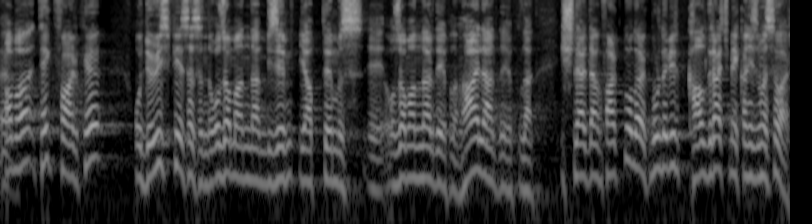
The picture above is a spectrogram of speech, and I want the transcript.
Ama tek farkı o döviz piyasasında o zamandan bizim yaptığımız, e, o zamanlarda yapılan, hala da yapılan işlerden farklı olarak burada bir kaldıraç mekanizması var.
